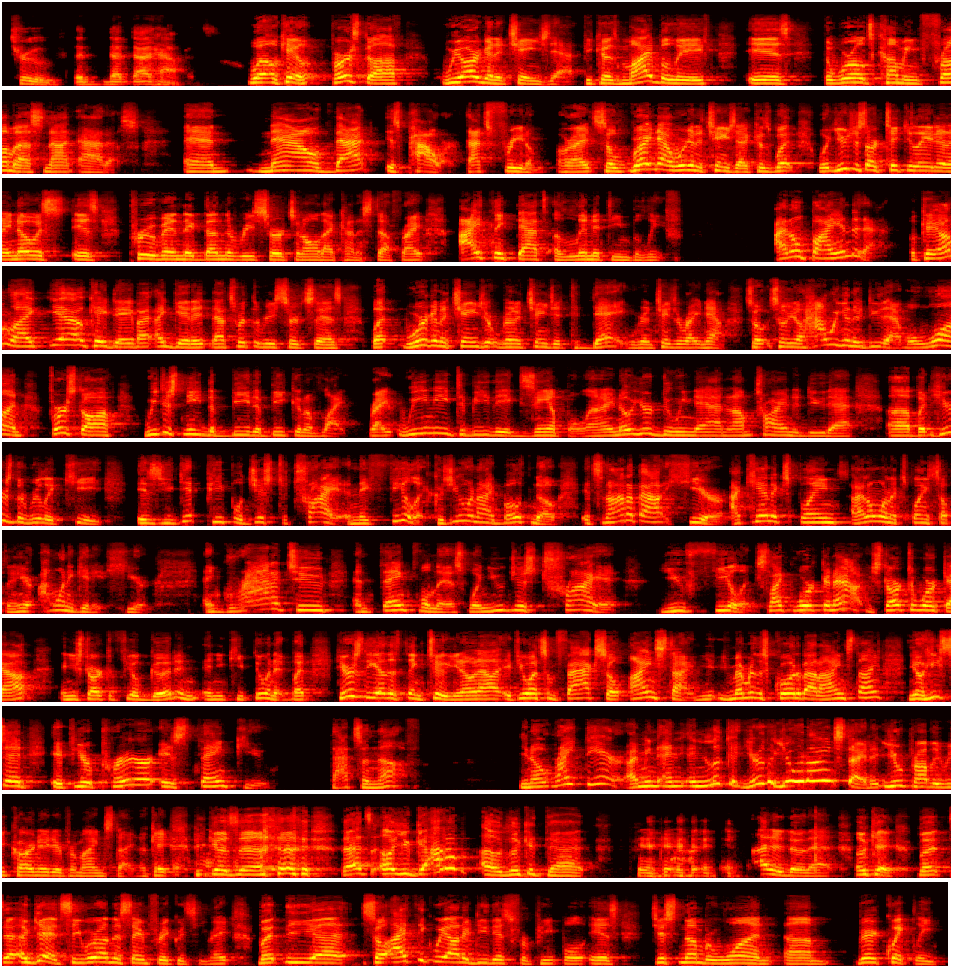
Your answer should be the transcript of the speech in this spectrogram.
true that that, that happens? Well, okay, first off, we are going to change that because my belief is the world's coming from us, not at us. And now that is power. That's freedom. All right. So right now we're going to change that because what, what you just articulated, I know is, is proven. They've done the research and all that kind of stuff, right? I think that's a limiting belief. I don't buy into that. Okay, I'm like, yeah, okay, Dave, I, I, get it. That's what the research says, but we're going to change it. We're going to change it today. We're going to change it right now. So, so you know, how are we going to do that? Well, one, first off, we just need to be the beacon of light, right? We need to be the example, and I know you're doing that, and I'm trying to do that. Uh, but here's the really key: is you get people just to try it, and they feel it, because you and I both know it's not about here. I can't explain. I don't want to explain something here. I want to get it here. And gratitude and thankfulness, when you just try it you feel it. It's like working out. You start to work out and you start to feel good and, and you keep doing it. But here's the other thing, too. You know, now, if you want some facts, so Einstein, you, remember this quote about Einstein? You know, he said, if your prayer is thank you, that's enough. You know, right there. I mean, and, and look at you're the you and Einstein. You probably reincarnated from Einstein, okay? Because uh, that's oh, you got him. Oh, look at that. I didn't know that. Okay, but uh, again, see, we're on the same frequency, right? But the uh, so I think we ought to do this for people is just number one, um, very quickly.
